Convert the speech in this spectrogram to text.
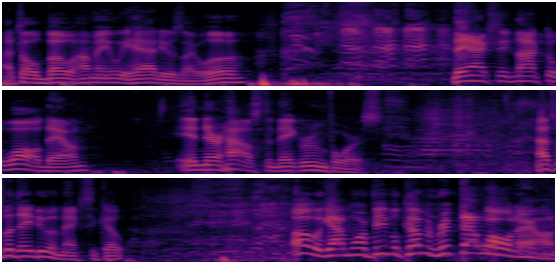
I told Bo how many we had. He was like, whoa. they actually knocked the wall down in their house to make room for us. That's what they do in Mexico. Oh, we got more people coming. Rip that wall down.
